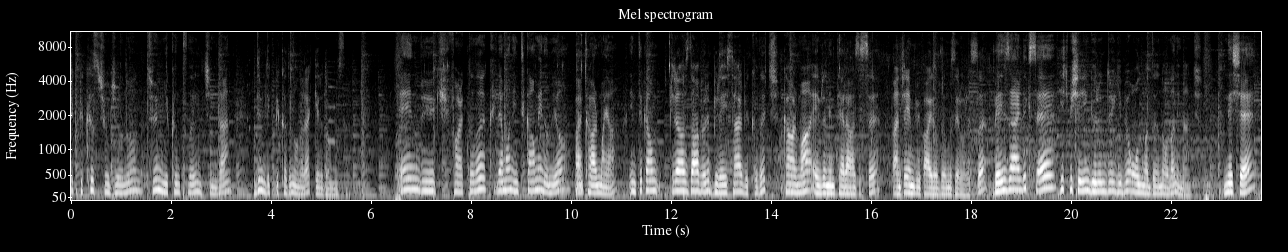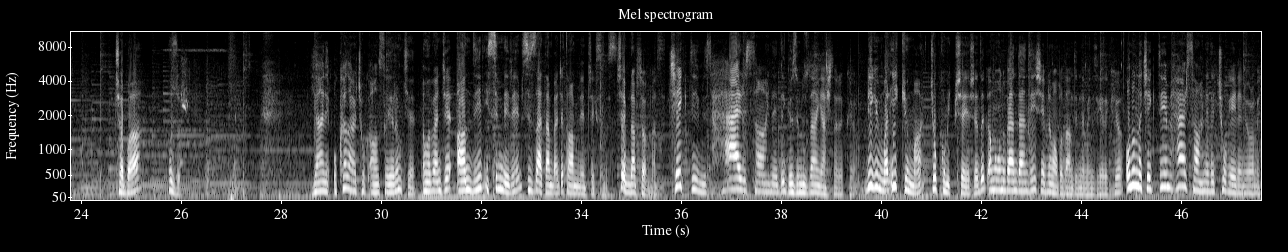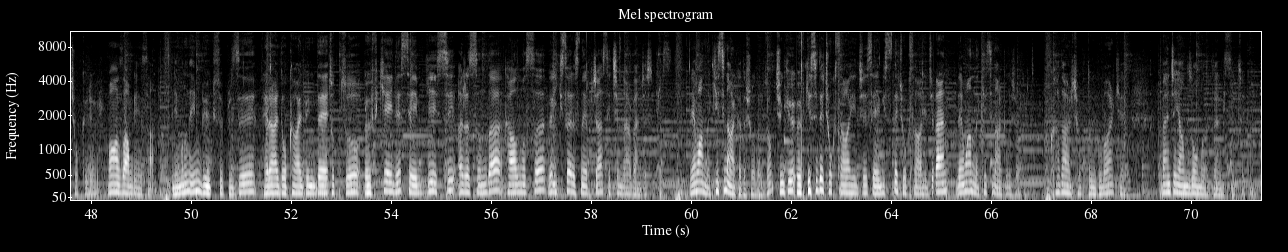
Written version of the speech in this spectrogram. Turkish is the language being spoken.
küçük bir kız çocuğunun tüm yıkıntıların içinden dimdik bir kadın olarak geri dönmesi. En büyük farklılık Leman intikama inanıyor, ben karmaya. İntikam biraz daha böyle bireysel bir kılıç. Karma evrenin terazisi. Bence en büyük ayrıldığımız yer orası. Benzerlikse hiçbir şeyin göründüğü gibi olmadığını olan inanç. Neşe, çaba, huzur. Yani o kadar çok an sayarım ki. Ama bence an değil isim vereyim. Siz zaten bence tahmin edeceksiniz. Şebnem Sönmez. Çektiğimiz her sahnede gözümüzden yaşlar akıyor. Bir gün var, ilk gün var. Çok komik bir şey yaşadık ama onu benden değil Şebnem abladan dinlemeniz gerekiyor. Onunla çektiğim her sahnede çok eğleniyorum ve çok gülüyorum. Muazzam bir insan. Leman'ın en büyük sürprizi herhalde o kalbinde tuttuğu öfkeyle sevgisi arasında kalması ve ikisi arasında yapacağı seçimler bence sürpriz. Leman'la kesin arkadaş olurdum. Çünkü öfkesi de çok sahici, sevgisi de çok sahici. Ben Leman'la kesin arkadaş olurdum. O kadar çok duygu var ki bence yalnız olmadıklarını hissedecekler.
